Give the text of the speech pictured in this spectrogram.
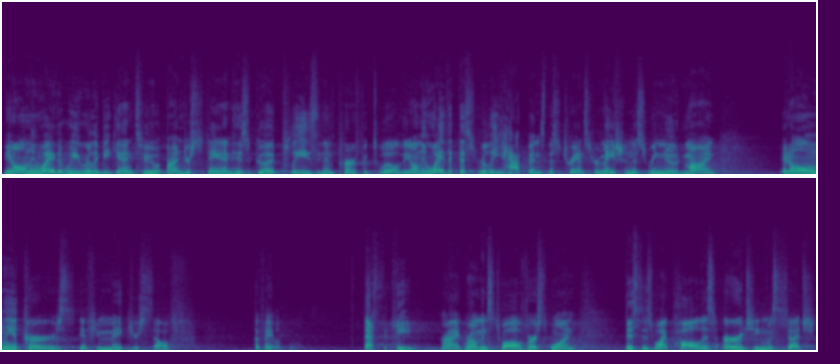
The only way that we really begin to understand His good, pleasing, and perfect will, the only way that this really happens, this transformation, this renewed mind, it only occurs if you make yourself available. That's the key, right? Romans 12, verse 1. This is why Paul is urging with such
